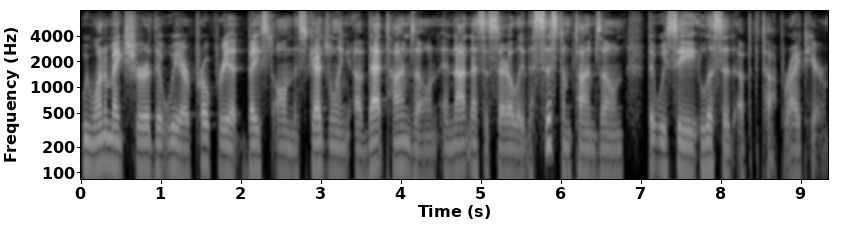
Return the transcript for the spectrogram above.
we want to make sure that we are appropriate based on the scheduling of that time zone and not necessarily the system time zone that we see listed up at the top right here.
